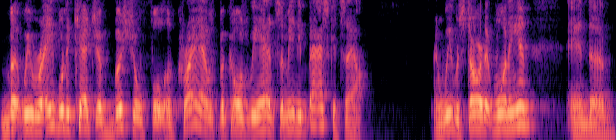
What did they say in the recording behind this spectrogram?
But we were able to catch a bushel full of crabs because we had so many baskets out. And we would start at one end and um,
